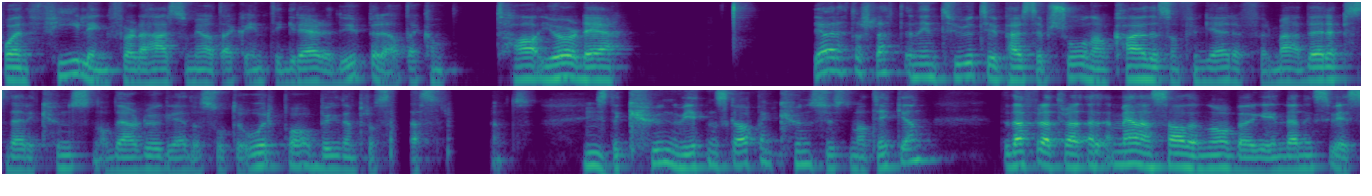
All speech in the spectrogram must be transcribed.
få en feeling for det her som gjør at jeg kan integrere det dypere. At jeg kan ta, gjøre det Ja, rett og slett en intuitiv persepsjon av hva er det som fungerer for meg. Det representerer kunsten, og det har du greid å sette ord på og bygd en prosess rundt. Mm. Hvis det er kun vitenskapen, kun systematikken Det er derfor jeg tror jeg, jeg mener jeg sa det nå, Børge, innledningsvis.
